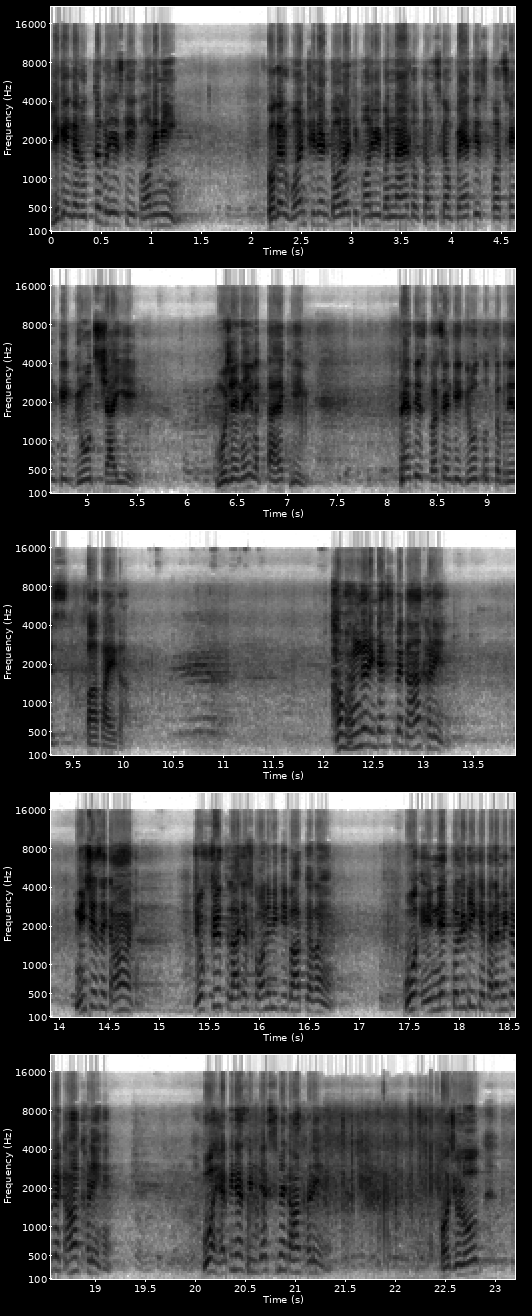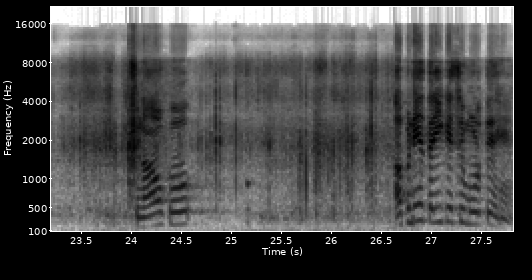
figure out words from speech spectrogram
लेकिन अगर उत्तर प्रदेश की इकोनॉमी को अगर वन ट्रिलियन डॉलर की इकोनॉमी बनना है तो कम से कम पैंतीस परसेंट की ग्रोथ चाहिए। मुझे नहीं लगता है कि पैंतीस परसेंट की ग्रोथ उत्तर प्रदेश पा पाएगा। हम हंगर इंडेक्स में कहाँ खड़े हैं? नीचे से कहाँ हैं? जो फिफ्थ लार्जेस्ट इकोनॉमी की बात कर रहे हैं, वो इनक्वलिटी के पैरामीटर पे कहाँ खड़े हैं? वो हैप्पीनेस इंडेक्स में कहाँ खड़े हैं? और जो लोग चुनाव को अपने तरीके से मोड़ते हैं।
